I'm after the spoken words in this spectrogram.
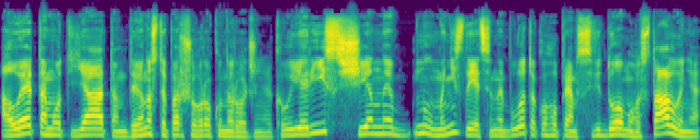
Але там, от я там 91-го року народження, коли я ріс, ще не ну мені здається, не було такого прям свідомого ставлення.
